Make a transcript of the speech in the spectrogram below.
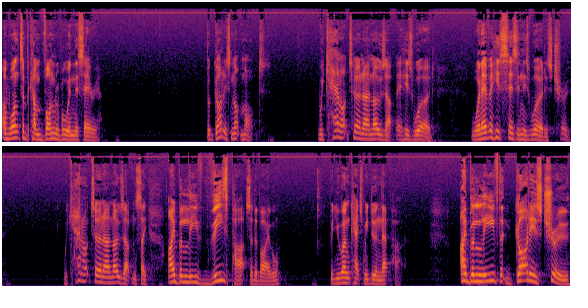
I want to become vulnerable in this area. But God is not mocked. We cannot turn our nose up at His word. Whatever He says in His word is true. We cannot turn our nose up and say, I believe these parts of the Bible, but you won't catch me doing that part. I believe that God is true,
